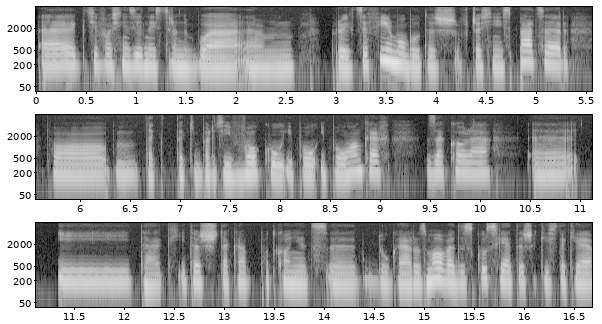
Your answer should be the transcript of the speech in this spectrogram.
e, gdzie właśnie z jednej strony była projekcja filmu, był też wcześniej spacer po tak, taki bardziej wokół i po, i po łąkach Zakola. E, I tak, i też taka pod koniec długa rozmowa, dyskusja, też jakieś takie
